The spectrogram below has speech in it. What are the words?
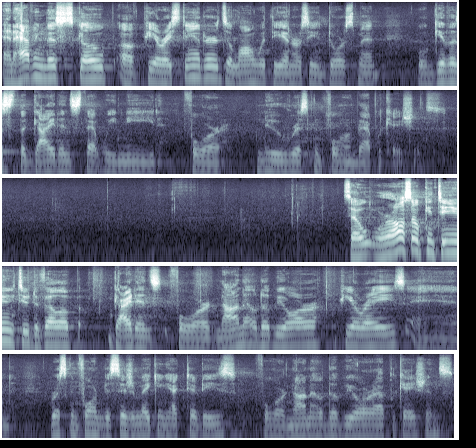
And having this scope of PRA standards along with the NRC endorsement will give us the guidance that we need for new risk-informed applications. So we're also continuing to develop guidance for non-LWR PRAs and risk-informed decision-making activities for non-LWR applications.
